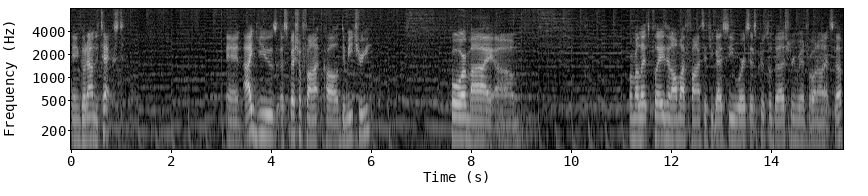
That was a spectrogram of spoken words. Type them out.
and go down to text and I use a special font called Dimitri for my um, for my Let's Plays and all my fonts that you guys see where it says Crystal Dust, Streamer Info, and all that stuff.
